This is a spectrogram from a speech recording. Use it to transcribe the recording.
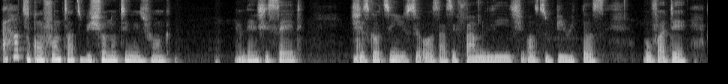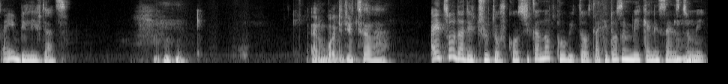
I had to confront her to be sure nothing is wrong. And then she said she's hmm. gotten used to us as a family. She wants to be with us over there. Can you believe that? And what did you tell her? I told her the truth, of course. She cannot go with us. Like, it doesn't make any sense to mm-hmm. me.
